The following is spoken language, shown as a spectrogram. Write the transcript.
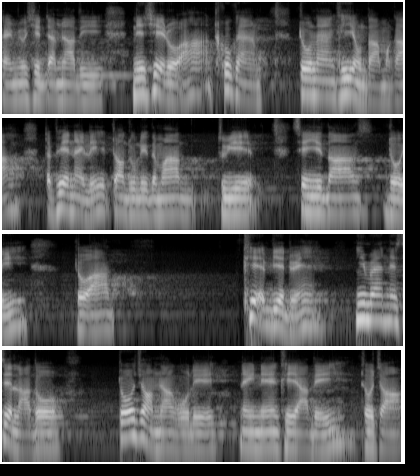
ခိုင်မျိုးရှိတပ်များသည်နေရှိတို့အားတစ်ခုခံတိုလန်ခေးုံသားမကတစ်ဖက်၌လေတောင်သူလေသမားသူ၏စင်ရသားတို့၏ တို့အားခေတ်အပြစ်တွင်ညှိပန်းနှိမ့်စစ်လာသောတောကြောင်များကိုလေနိုင်နှင်းခဲ့ရသည်ထို့ကြောင့်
